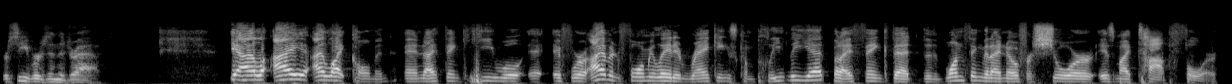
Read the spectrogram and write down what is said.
receivers in the draft. Yeah, I, I, I like Coleman, and I think he will. If we're, I haven't formulated rankings completely yet, but I think that the one thing that I know for sure is my top four,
